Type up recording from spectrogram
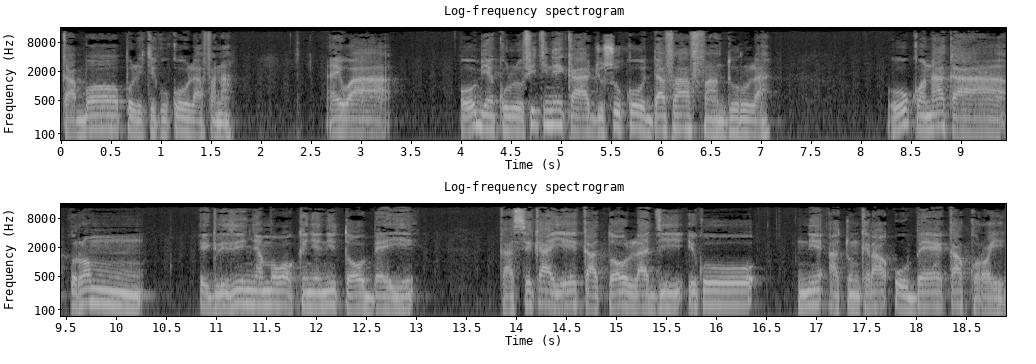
ka bɔ politikukow la fana ayiwa o biɲɛkuru fitinin ka jusuko dafa fan duuru la u kɔnna ka rɔmu egilizi ɲɛmɔgɔ kɛɲɛ ni tɔw bɛɛ ye ka se k'a ye ka tɔw ladi i ko ni a tun kɛra u bɛɛ ka kɔrɔ ye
